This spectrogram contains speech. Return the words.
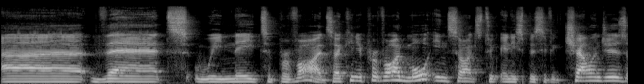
uh, that we need to provide. So, can you provide more insights to any specific challenges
